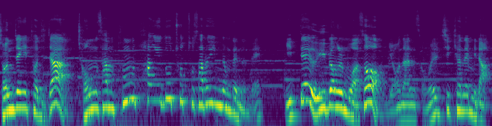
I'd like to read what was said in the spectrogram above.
전쟁이 터지자 정삼품 황해도 초토사로 임명됐는데 이때 의병을 모아서 연안성을 지켜냅니다.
